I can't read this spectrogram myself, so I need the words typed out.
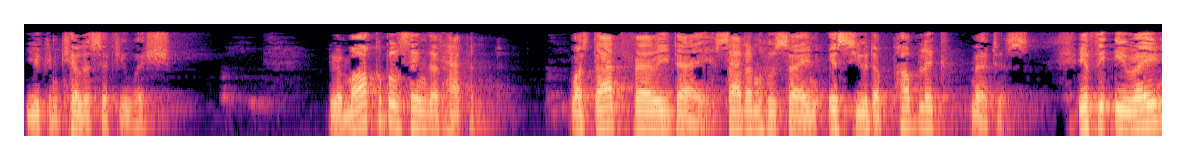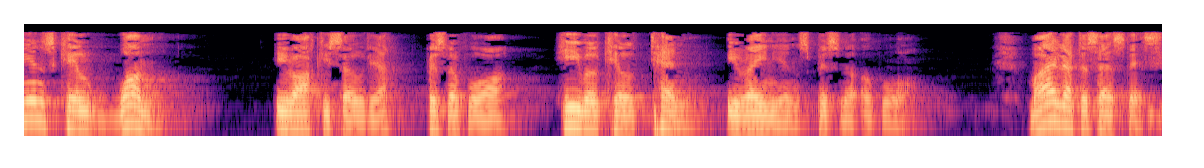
You can kill us if you wish. The remarkable thing that happened was that very day Saddam Hussein issued a public notice. If the Iranians kill one Iraqi soldier, prisoner of war, he will kill ten Iranians prisoner of war. My letter says this,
